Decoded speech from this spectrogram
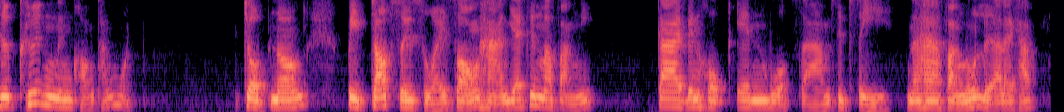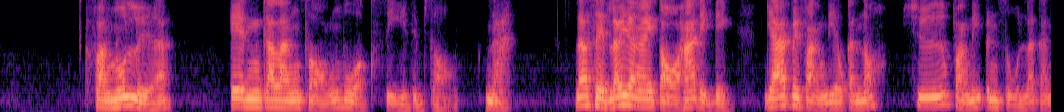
คือครึ่งหนึ่งของทั้งหมด จบน้องปิดจ็อบสวยๆสองหารแยกขึ้นมาฝั่งนี้ กลายเป็น 6n บวก 34 นะฮะ ฝั่งนู้นเหลืออะไรครับ ฝั่งนู้นเหลือ n กำลังสองบวก 42 นะ แล้วเสร็จแล้วยังไงต่อฮะเด็กๆ ย้ายไปฝั่งเดียวกันเนาะชื่อฝั่งนี้เป็นศูนย์แล้วกัน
